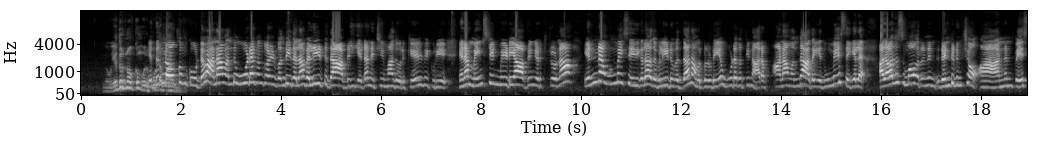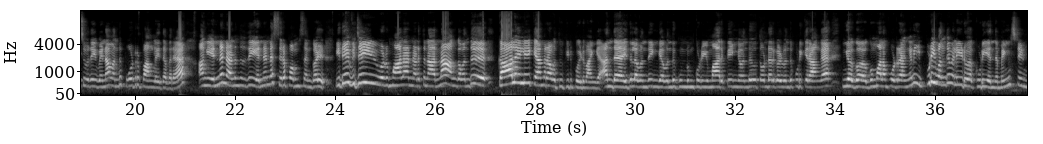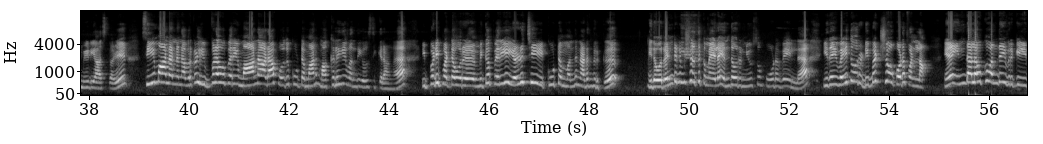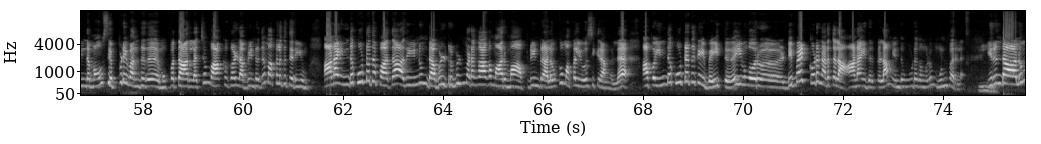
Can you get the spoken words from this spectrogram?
எதிர்நோக்கும் ஒரு. எதிர்நோக்கும் கூட்டம். ஆனா வந்து ஊடகங்கள் வந்து இதெல்லாம் வெளியிட்டுதா அப்படின்னு கேட்டா நிச்சயமா அது ஒரு கேள்விக்குறி. ஏன்னா மெயின் ஸ்ட்ரீம் மீடியா அப்படின்னு எடுத்துட்டோம்னா என்ன உண்மை செய்திகளோ அதை வெளியிடுவது தான் அவர்களுடைய ஊடகத்தின் அறம். ஆனால் வந்து அதை எதுவுமே செய்யலை. அதாவது சும்மா ஒரு ரெண்டு நிமிஷம் அண்ணன் பேசுவதை வேணா வந்து போட்டிருப்பாங்களே தவிர அங்கே என்ன நடந்தது என்னென்ன சிறப்பம்சங்கள் இதே விஜய் ஒரு மாநாடு நடத்தினார்னா அங்கே வந்து காலையிலேயே கேமராவை தூக்கிட்டு போயிடுவாங்க. அந்த இதில் வந்து இங்கே வந்து குண்டும் குழியுமா இருக்கு இங்கே வந்து தொண்டர்கள் வந்து குடிக்கிறாங்க இங்கே கும்மாலம் போடுறாங்கன்னு இப்படி வந்து வெளியிடக்கூடிய இந்த மெயின் ஸ்ட்ரீம் மீடியாஸ்கள் சீமானண்ணன் அவர்கள் இவ்வளவு பெரிய மாநாடா பொதுக்கூட்டமான மக்களையே வந்து யோசிக்கிறாங்க. இப்படிப்பட்ட ஒரு மிகப்பெரிய எழுச்சி கூட்டம் வந்து நடந்திருக்கு. இதை ஒரு ரெண்டு நிமிஷத்துக்கு மேல எந்த ஒரு நியூஸும் போடவே இல்லை. இதை வைத்து ஒரு டிபெட் ஷோ கூட பண்ணலாம். ஏன்னா இந்த அளவுக்கு வந்து இவருக்கு இந்த மவுஸ் எப்படி வந்தது? முப்பத்தாறு லட்சம் வாக்குகள் அப்படின்றது மக்களுக்கு தெரியும். ஆனா இந்த கூட்டத்தை பார்த்தா அது இன்னும் டபுள் ட்ரிபிள் மடங்காக மாறுமா அப்படின்ற அளவுக்கு மக்கள் யோசிக்கிறாங்கல்ல. அப்ப இந்த கூட்டத்துக்கு வைத்து இவங்க ஒரு டிபேட் கூட நடத்தலாம். ஆனா இதற்கெல்லாம் எந்த ஊடகங்களும் முன் வரல. இருந்தாலும்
